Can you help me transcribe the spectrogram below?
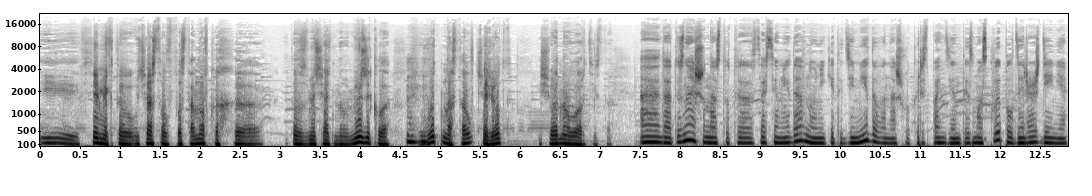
и всеми, кто участвовал в постановках э, этого замечательного мюзикла. И мгм. вот настал черед еще одного артиста. А, да, ты знаешь, у нас тут э, совсем недавно у Никиты Демидова, нашего корреспондента из Москвы, был день рождения.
